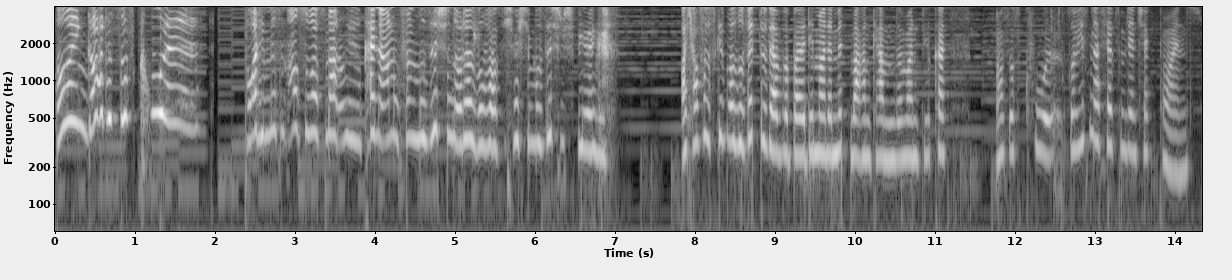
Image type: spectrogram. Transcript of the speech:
Oh mein Gott, ist das cool! Boah, die müssen auch sowas machen. Keine Ahnung, von Musician oder sowas. Ich möchte Musician spielen. Oh, ich hoffe, es gibt mal so Wettbewerbe, bei denen man da mitmachen kann, wenn man Glück hat. Oh, ist das cool. So, wie ist denn das jetzt mit den Checkpoints?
